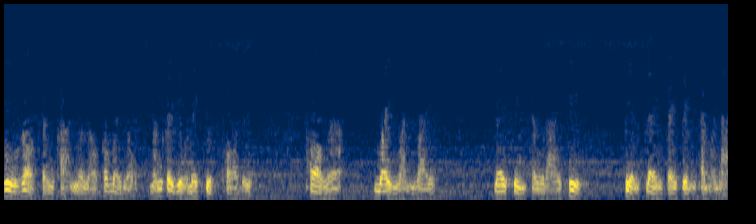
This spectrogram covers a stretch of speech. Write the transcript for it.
รู้รอบสังขารแล้วเราก็ไม่หลงมันก็อยู่ในจุดพอดีพองา ไม่หวั่นไหวในสิ่งทั้งหลายที่เปลี่ยนแปลงไปเป็นธรรมดา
